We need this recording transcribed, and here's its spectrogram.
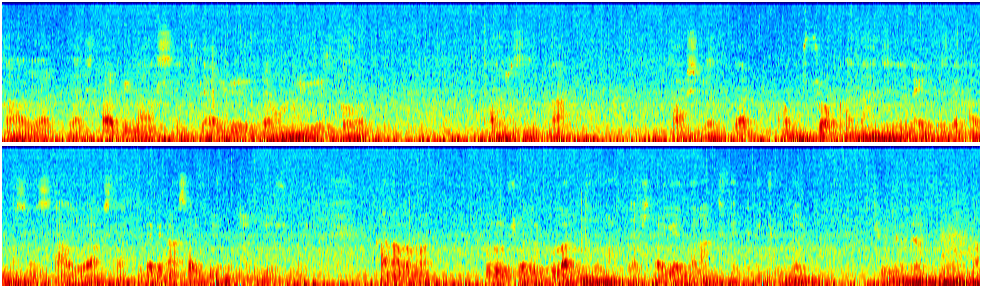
sağlıyor arkadaşlar. Binance'ınkiler yüzde ona yüzde on tarzında karşılıklı komisyon kazancının elimizde kalmasını sağlıyor. Aksi takdirde Binance'a gidiyor bunlar biliyorsunuz. Kanalımı uzun süredir kullanmıyordum arkadaşlar. Yeniden aktif ettim 2004 2004 yılında.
